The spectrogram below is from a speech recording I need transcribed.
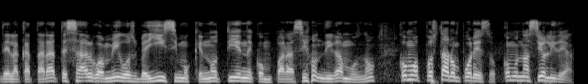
de, la catarata es algo, amigos, bellísimo que no tiene comparación, digamos, ¿no? ¿Cómo apostaron por eso? ¿Cómo nació la idea?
